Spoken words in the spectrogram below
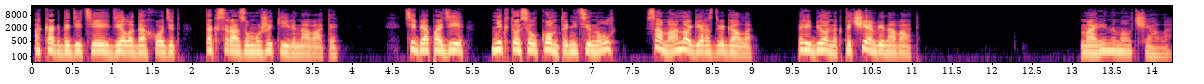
«А как до детей дело доходит, так сразу мужики виноваты. Тебя, поди, никто силком-то не тянул, сама ноги раздвигала. Ребенок то чем виноват?» Марина молчала.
